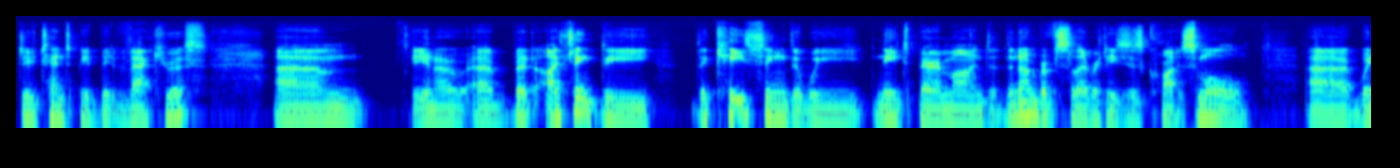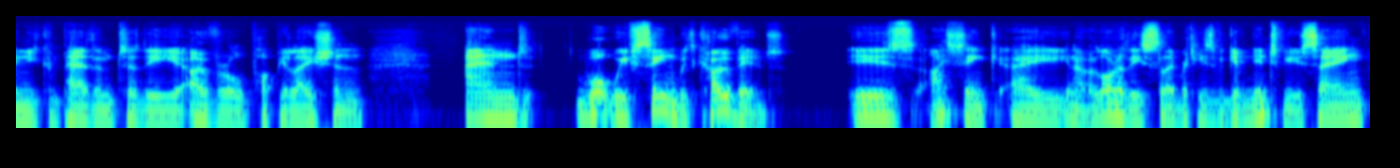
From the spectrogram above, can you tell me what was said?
do tend to be a bit vacuous. Um, you know, uh, but I think the the key thing that we need to bear in mind that the number of celebrities is quite small uh, when you compare them to the overall population. And what we've seen with COVID is, I think, a you know a lot of these celebrities have given interviews saying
